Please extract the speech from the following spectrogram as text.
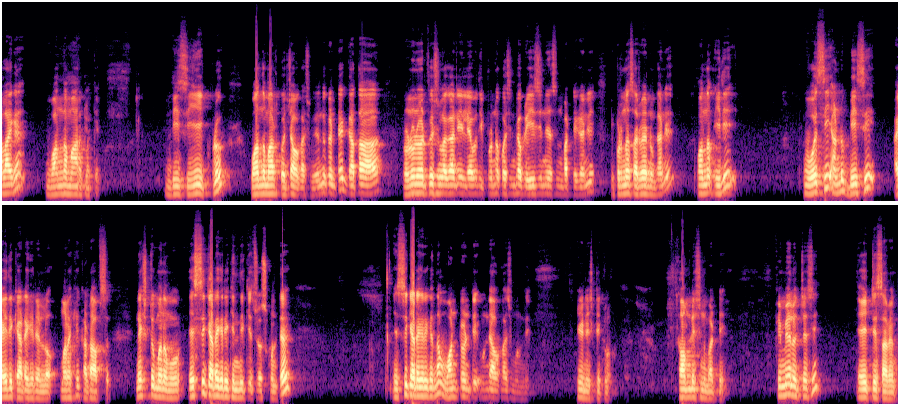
అలాగే వంద మార్కులకి బీసీఈ ఇప్పుడు వంద మార్కులు వచ్చే అవకాశం ఉంది. ఎందుకంటే గత రెండు నోటిఫికేషన్లో కానీ లేకపోతే ఇప్పుడున్న క్వశ్చన్ పేపర్ ఈజీనెస్ని బట్టి కానీ ఇప్పుడున్న సర్వేను కానీ వంద ఇది ఓసీ అండ్ బీసీ ఐదు కేటగిరీల్లో మనకి కట్ ఆఫ్స్ నెక్స్ట్ మనము ఎస్సీ కేటగిరీ కిందికి చూసుకుంటే ఎస్సీ కేటగిరీ కింద వన్ ట్వంటీ ఉండే అవకాశం ఉంది ఈ డిస్టిక్లో కాంపిటీషన్ బట్టి. ఫిమేల్ వచ్చేసి ఎయిటీ సెవెన్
